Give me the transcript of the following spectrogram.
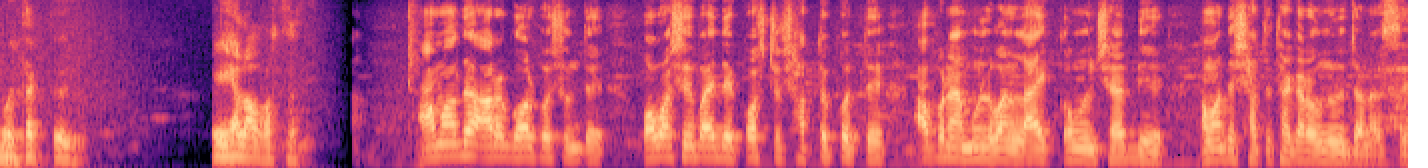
বই থাকতে হইব। এই হলো অবস্থা। আমাদের আরও গল্প শুনতে, প্রবাসী ভাইদের কষ্ট সার্থক করতে আপনার মূল্যবান লাইক কমেন্ট শেয়ার দিয়ে আমাদের সাথে থাকার অনুরোধ জানাচ্ছি।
